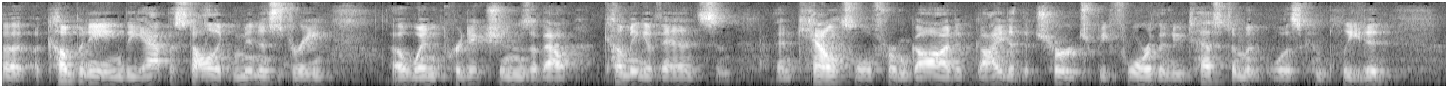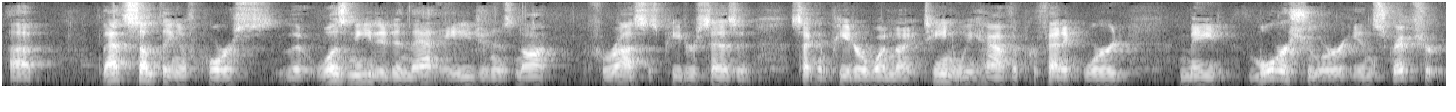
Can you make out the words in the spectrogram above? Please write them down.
uh, accompanying the apostolic ministry uh, when predictions about coming events and, and counsel from God guided the church before the New Testament was completed. Uh, that's something, of course, that was needed in that age and is not for us. As Peter says in 2 Peter 1.19, we have the prophetic word made more sure in Scripture.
